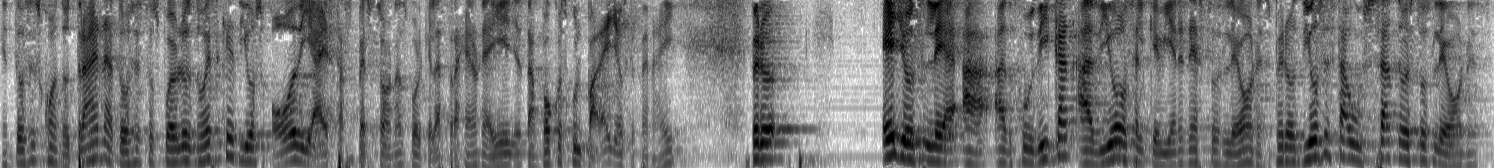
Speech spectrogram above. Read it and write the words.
Entonces cuando traen a todos estos pueblos, no es que Dios odia a estas personas porque las trajeron ahí, ella tampoco es culpa de ellos que estén ahí, pero ellos le adjudican a Dios el que vienen estos leones, pero Dios está usando estos leones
